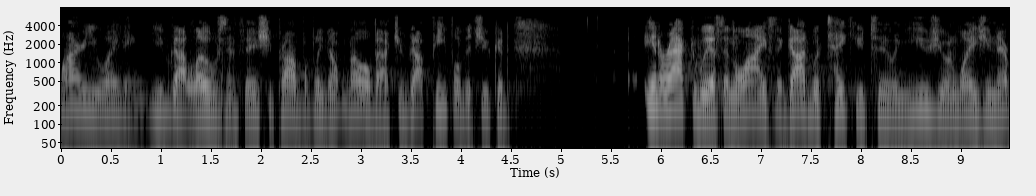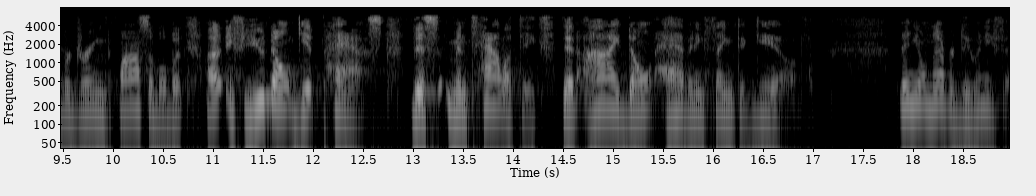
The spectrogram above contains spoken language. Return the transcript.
Why are you waiting? You've got loaves and fish you probably don't know about. You've got people that you could interact with in life that God would take you to and use you in ways you never dreamed possible. But uh, if you don't get past this mentality that I don't have anything to give, then you'll never do anything.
